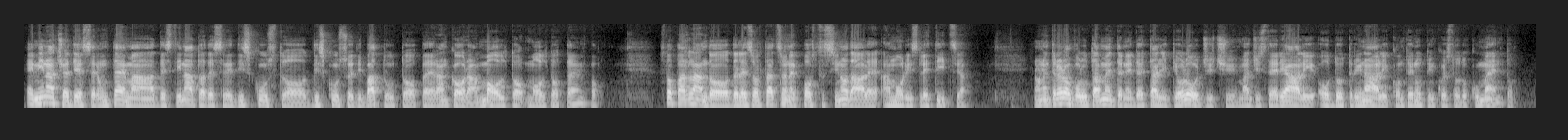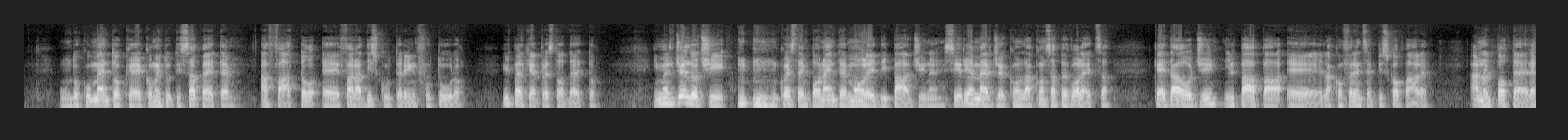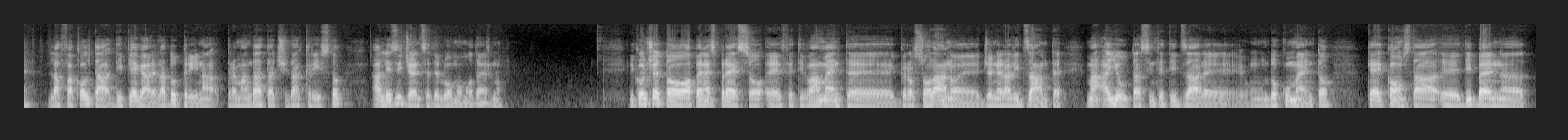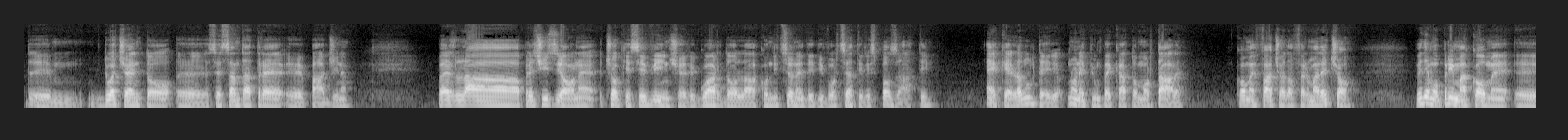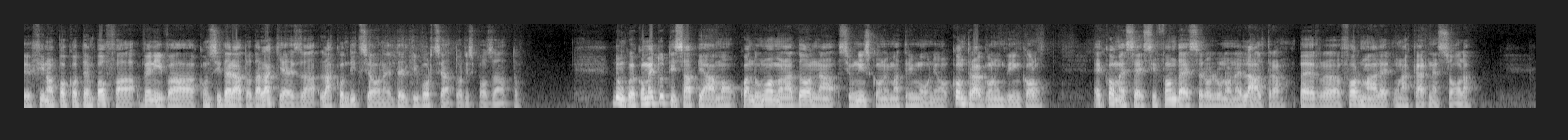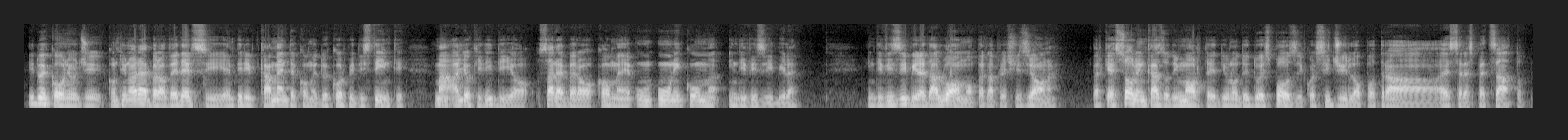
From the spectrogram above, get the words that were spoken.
e minaccia di essere un tema destinato ad essere discusso, discusso e dibattuto per ancora molto molto tempo. Sto parlando dell'esortazione post-sinodale Amoris Letizia. Non entrerò volutamente nei dettagli teologici, magisteriali o dottrinali contenuti in questo documento. Un documento che, come tutti sapete, ha fatto e farà discutere in futuro. Il perché presto detto. Immergendoci in questa imponente mole di pagine, si riemerge con la consapevolezza che da oggi il Papa e la conferenza episcopale hanno il potere, la facoltà di piegare la dottrina tramandataci da Cristo alle esigenze dell'uomo moderno. Il concetto appena espresso è effettivamente grossolano e generalizzante, ma aiuta a sintetizzare un documento che consta eh, di ben eh, 263 eh, pagine. Per la precisione, ciò che si evince riguardo la condizione dei divorziati risposati è che l'adulterio non è più un peccato mortale. Come faccio ad affermare ciò? Vediamo prima come eh, fino a poco tempo fa veniva considerato dalla Chiesa la condizione del divorziato risposato. Dunque, come tutti sappiamo, quando un uomo e una donna si uniscono in matrimonio, contraggono un vincolo. È come se si fondessero l'uno nell'altra per formare una carne sola. I due coniugi continuerebbero a vedersi empiricamente come due corpi distinti, ma agli occhi di Dio sarebbero come un unicum indivisibile. Indivisibile dall'uomo per la precisione, perché solo in caso di morte di uno dei due sposi quel sigillo potrà essere spezzato.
